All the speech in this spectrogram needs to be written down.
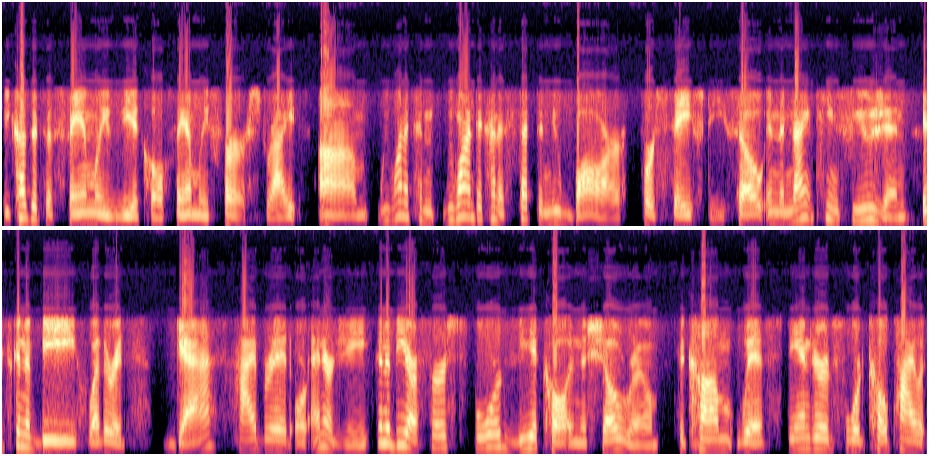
because it's a family vehicle, family first, right? Um, we wanted to we wanted to kind of set the new bar for safety. So in the 19 Fusion, it's going to be whether it's gas, hybrid, or energy, it's going to be our first Ford vehicle in the showroom to come with standard Ford Copilot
